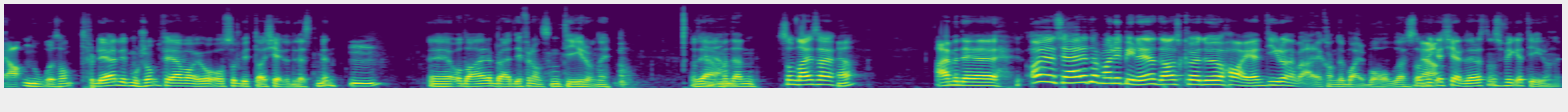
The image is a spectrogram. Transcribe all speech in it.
Ja, noe sånt. For det er litt morsomt, for jeg var jo også bytta kjeledressen min. Mm. Eh, og der ble differansen ti kroner. Altså, så jeg, Ja. Men den, som deg, sa jeg. Ja. Nei, men det Å, se ser her, den var litt billig. Da skal du ha igjen ti kroner. Nei, det kan du bare beholde. Så da fikk jeg kjeledressen, og så fikk jeg ti kroner.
